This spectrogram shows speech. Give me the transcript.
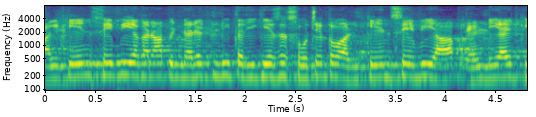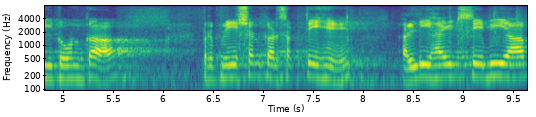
अल्केन से भी अगर आप इनडायरेक्टली तरीके से सोचें तो अल्केन से भी आप एल्डिहाइड कीटोन का प्रिपरेशन कर सकते हैं। अल्डिहाइड से भी आप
